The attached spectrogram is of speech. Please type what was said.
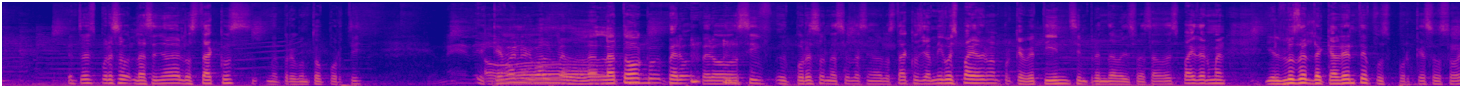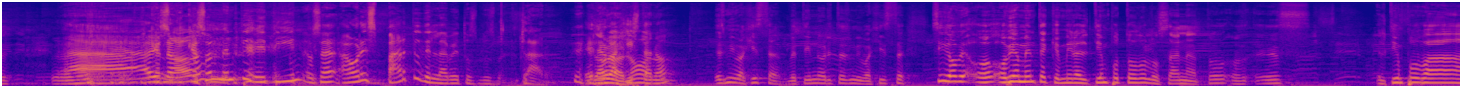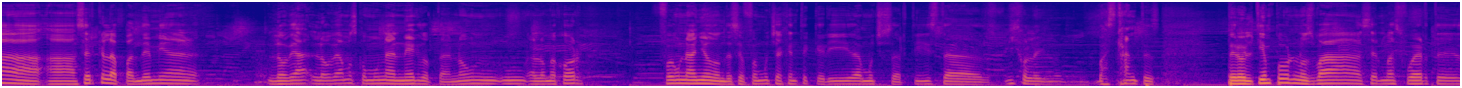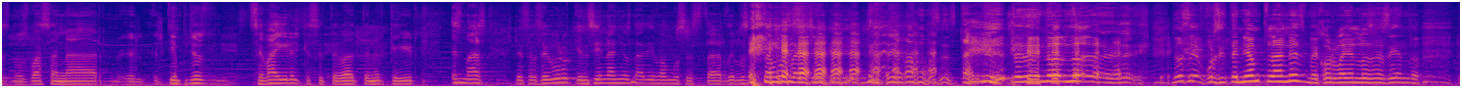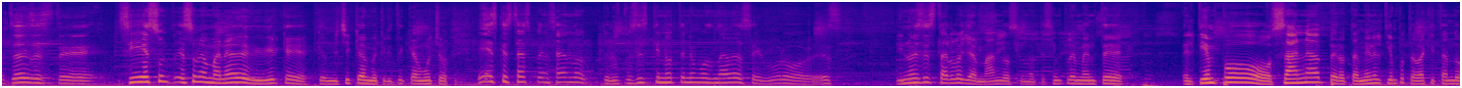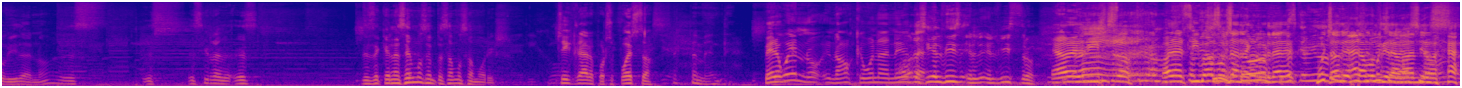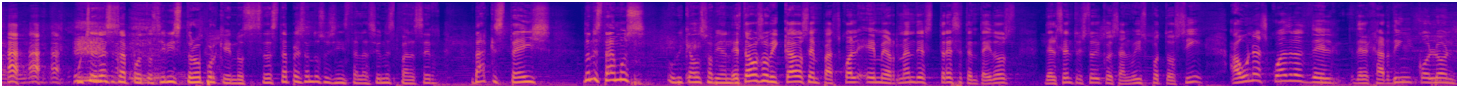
Entonces, por eso, la señora de los tacos me preguntó por ti. Y que bueno, igual me la, la toco, pero, pero sí, por eso nació la señora de los tacos. Y amigo Spider-Man, porque Betín siempre andaba disfrazado de Spider-Man. Y el blues del decadente, pues porque eso soy. Ay, Casu- no. Casualmente, Betín, o sea, ahora es parte de la Betos Blues Band. claro. Es el Laura, bajista, ¿no? Es mi bajista, Betino ahorita es mi bajista. Sí, obviamente que mira, el tiempo todo lo sana, todo es el tiempo va a hacer que la pandemia lo vea, lo veamos como una anécdota, no Un- un- a lo mejor fue un año donde se fue mucha gente querida, muchos artistas, híjole, bastantes. Pero el tiempo nos va a hacer más fuertes, nos va a sanar. El, el tiempo yo- se va a ir el que se te va a tener que ir. Es más, les aseguro que en 100 años nadie vamos a estar. De los que estamos aquí, nadie vamos a estar. Entonces, no, no, no sé, por si tenían planes, mejor váyanlos haciendo. Entonces, este, sí, es, un- es una manera de vivir que, que mi chica me critica mucho. Es que estás pensando, pero pues es que no tenemos nada seguro. Es, y no es estarlo llamando, sino que simplemente el tiempo sana, pero también el tiempo te va quitando vida, ¿no? Es, es, es es- desde que nacemos empezamos a morir. Sí, claro, por supuesto. Exactamente. Pero bueno, no, qué buena anécdota. Ahora sí el, bis- el, el bistro. Ahora el bistro. Ahora sí vamos a recordar Es que me dónde Muchas gracias, estamos muchas grabando. gracias. Muchas gracias a Potosí Bistro porque nos está prestando sus instalaciones para hacer backstage. ¿Dónde estamos ubicados, Fabián? Estamos ubicados en Pascual M. Hernández 372 del Centro Histórico de San Luis Potosí, a unas cuadras del, del Jardín Colón.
